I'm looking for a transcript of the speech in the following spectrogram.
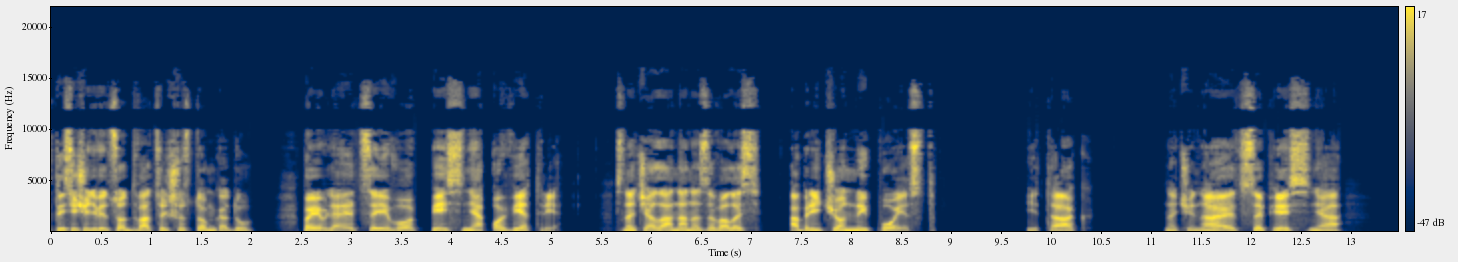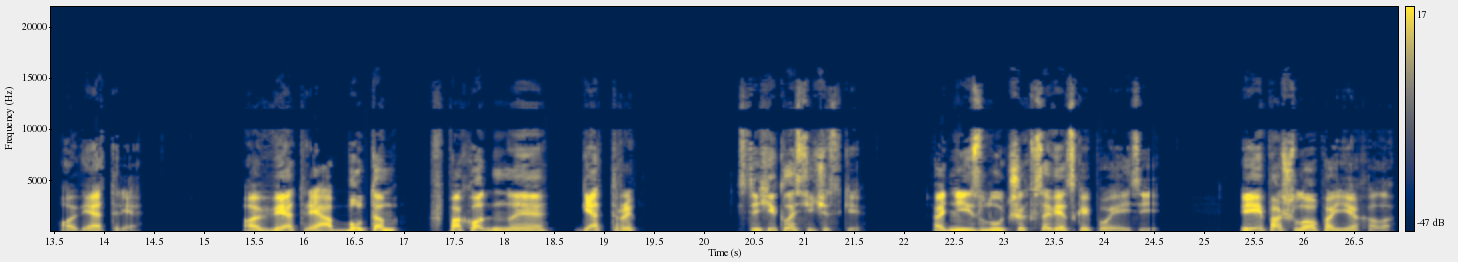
В 1926 году появляется его «Песня о ветре». Сначала она называлась «Обреченный поезд». Итак, начинается песня о ветре. О ветре, обутом в походные гетры. Стихи классические, одни из лучших в советской поэзии. И пошло-поехало.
